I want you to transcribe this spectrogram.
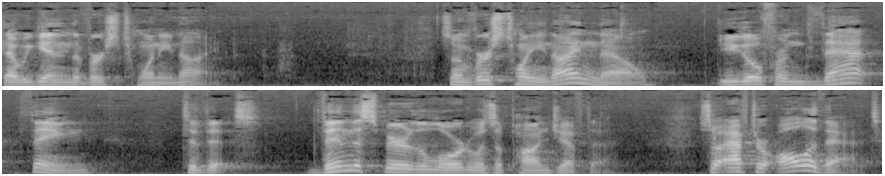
that we get into verse 29. So in verse 29 now, you go from that thing to this. Then the Spirit of the Lord was upon Jephthah. So after all of that,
